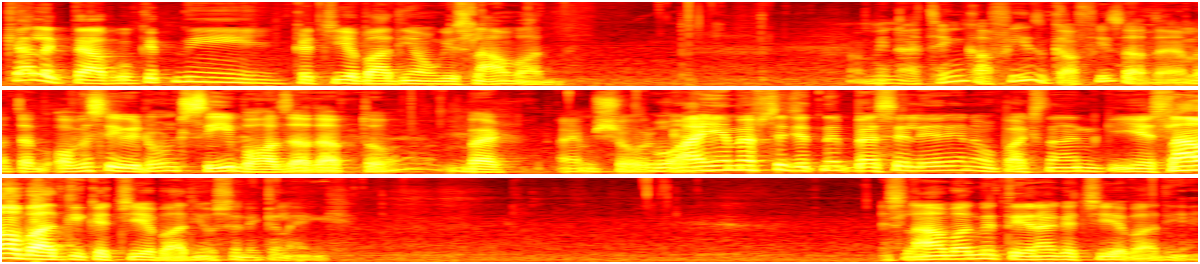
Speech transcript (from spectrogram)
کیا لگتا ہے آپ کو کتنی کچی آبادیاں ہوں گی اسلام آباد میں آئی آئی مین تھنک کافی کافی زیادہ ہے مطلب اوبیسلی وی ڈونٹ سی بہت زیادہ اب تو بٹ آئی ایم شیور وہ آئی ایم ایف سے جتنے پیسے لے رہے ہیں نا وہ پاکستان کی اسلام آباد کی کچی آبادیوں سے نکل آئیں گے اسلام آباد میں تیرہ کچی آبادی ہیں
